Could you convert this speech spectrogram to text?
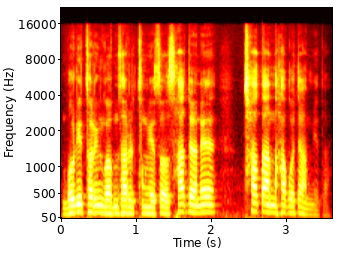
모니터링 검사를 통해서 사전에 차단하고자 합니다.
